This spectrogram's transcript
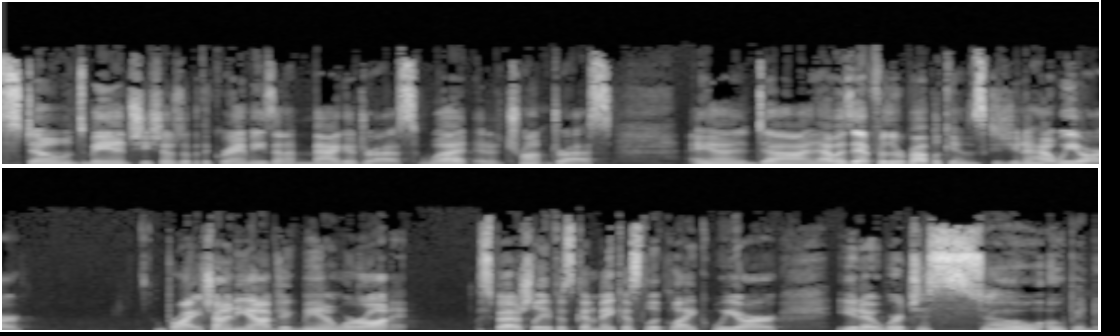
stones, man. She shows up at the Grammys in a MAGA dress. What? In a Trump dress. And, uh, that was it for the Republicans because you know how we are. Bright, shiny object, man. We're on it especially if it's going to make us look like we are, you know, we're just so open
